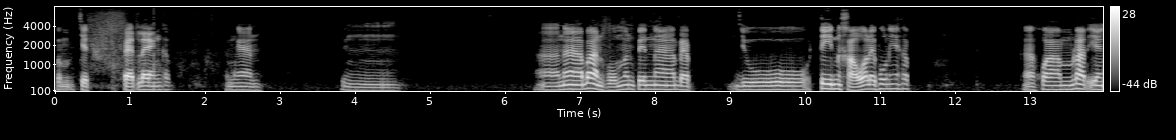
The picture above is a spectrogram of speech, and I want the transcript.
ประมาณ7 8แรงครับทำงานซึ่งอ่าหน้าบ้านผมมันเป็นนาแบบ อยู่ตีนเขาอะไรพวกนี้ครับอ่าความลาดเอียง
